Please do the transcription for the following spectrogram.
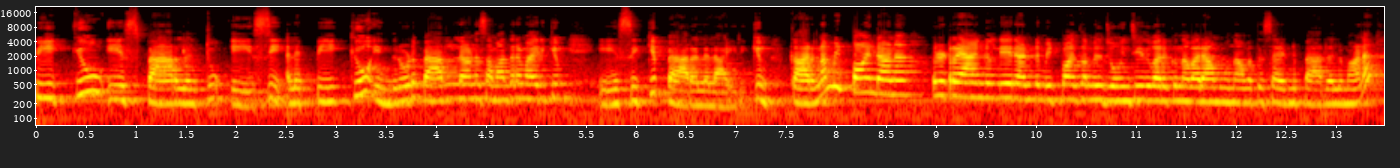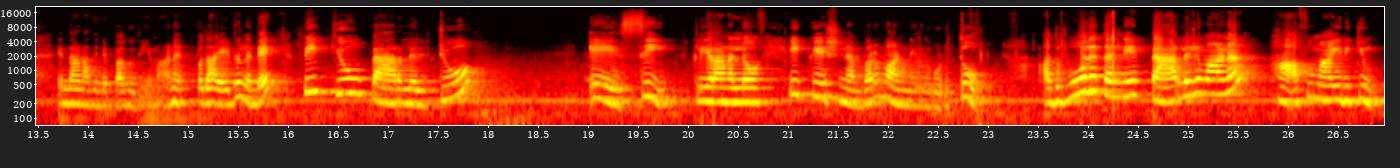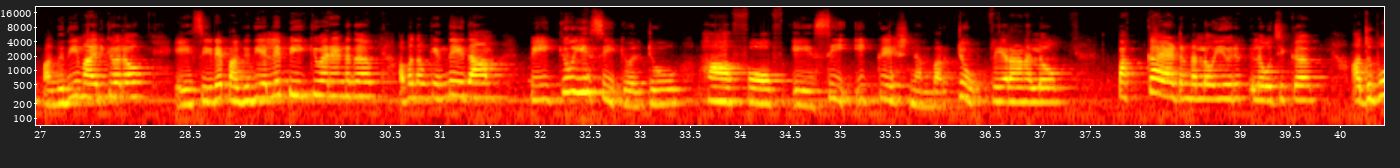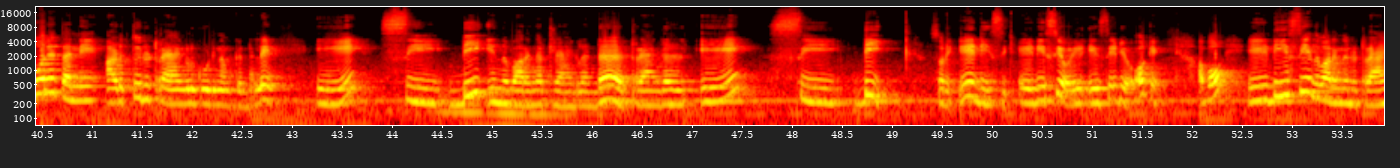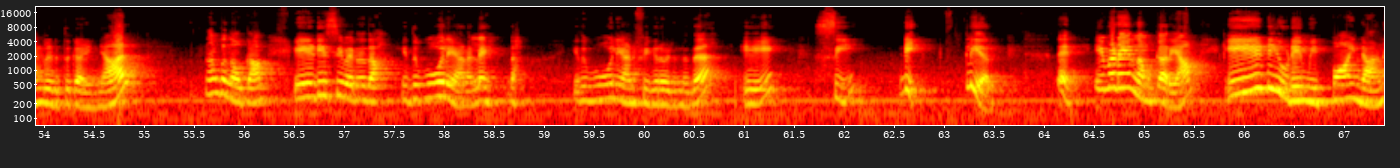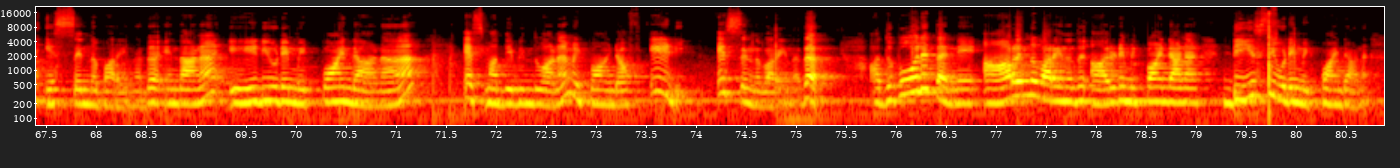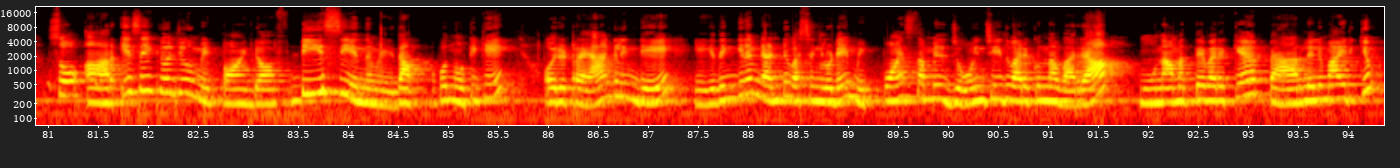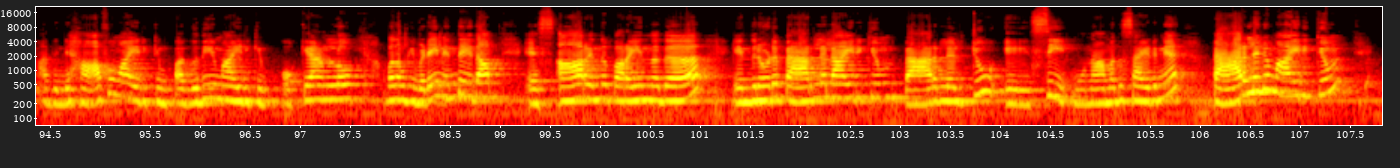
P Q is parallel to A C അല്ലെ പി ക്യു എന്തിനോട് പാരലാണ് സമാന്തരമായിരിക്കും. എ സിക്ക് പാരലായിരിക്കും കാരണം മിഡ് പോയിന്റ് ആണ്. ഒരു ട്രയാങ്കിളിന്റെ രണ്ട് മിഡ് പോയിന്റ് തമ്മിൽ ജോയിൻ ചെയ്ത് വരക്കുന്ന വര മൂന്നാമത്തെ സൈഡിന് പാരലലുമാണ് എന്താണ് അതിന്റെ പകുതിയുമാണ് അപ്പോൾ ഇതാ എഴുതുന്നുണ്ടേ. P Q parallel to A C clear ആണല്ലോ? ഇക്വേഷൻ നമ്പർ വൺ എന്ന് കൊടുത്തു. അതുപോലെ തന്നെ പാരലലുമാണ് ഹാഫുമായിരിക്കും പകുതിയുമായിരിക്കുമല്ലോ. എ സിയുടെ പകുതിയല്ലേ പി ക്യു വരേണ്ടത്? അപ്പോൾ നമുക്ക് എന്ത് എഴുതാം? P Q is equal to half of A C equation number two clear ആണല്ലോ? പക്ക ആയിട്ടുണ്ടല്ലോ ഈ ഒരു ലോജിക്ക് അതുപോലെ തന്നെ അടുത്തൊരു ട്രയാങ്കിൾ കൂടി നമുക്കുണ്ടല്ലേ? എ സി ഡി എന്ന് പറയുന്ന ട്രയാങ്കിൾ ഉണ്ട്. Triangle A C D sorry A D C A D സിയോ എ സി ഡിയോ ഓക്കെ അപ്പോൾ എ ഡി സി എന്ന് പറയുന്ന ഒരു ട്രയാങ്കിൾ എടുത്തു കഴിഞ്ഞാൽ നമുക്ക് നോക്കാം. എ ഡി സി വരുന്നത് ഇതുപോലെയാണ് അല്ലേ ഇതാ ഇതുപോലെയാണ് ഫിഗർ വരുന്നത്. A C D clear then ഇവിടെയും നമുക്കറിയാം എ ഡിയുടെ മിഡ് പോയിന്റ് ആണ് എസ് എന്ന് പറയുന്നത്. എന്താണ്? എ ഡിയുടെ മിഡ് പോയിന്റ് ആണ് S മധ്യബിന്ദുവാണ് mid point of A D S എന്ന് പറയുന്നത്. അതുപോലെ തന്നെ ആർ എന്ന് പറയുന്നത് ആരുടെ മിഡ് പോയിന്റ് ആണ്? ഡി സിയുടെ മിഡ് പോയിന്റ് ആണ്. So R is equal to mid point of D C എന്നും എഴുതാം. അപ്പോൾ നോക്കിക്കേ. ഒരു ട്രയാങ്കിളിന്റെ ഏതെങ്കിലും രണ്ട് വശങ്ങളുടെ മിഡ് പോയിന്റ്സ് തമ്മിൽ ജോയിൻ ചെയ്ത് വരക്കുന്ന വര മൂന്നാമത്തെ വരയ്ക്ക് പാരലലുമായിരിക്കും അതിന്റെ ഹാഫുമായിരിക്കും പകുതിയുമായിരിക്കും. ഓക്കെ ആണല്ലോ? അപ്പോൾ നമുക്ക് ഇവിടെയും എന്ത് എഴുതാം? എസ് ആർ എന്ന് പറയുന്നത് എന്തിനോട് പാരലൽ ആയിരിക്കും? പാരലൽ ടു എ സി മൂന്നാമത് സൈഡിന് പാരലലുമായിരിക്കും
